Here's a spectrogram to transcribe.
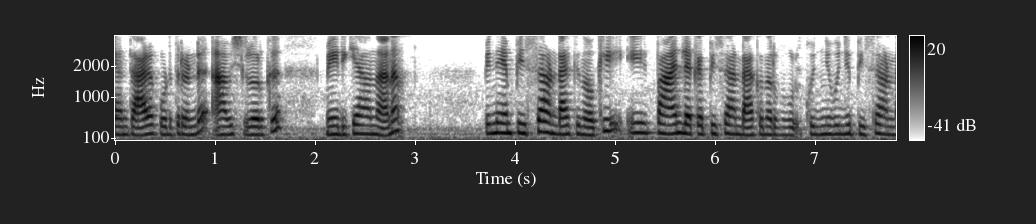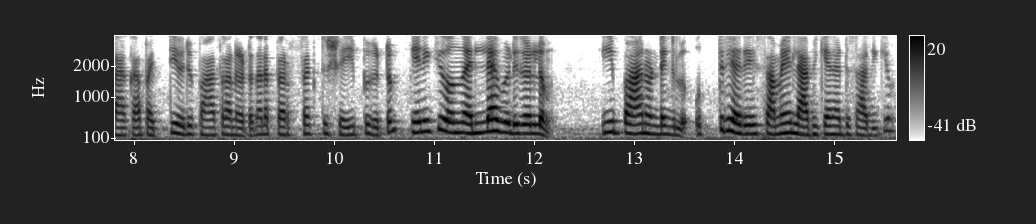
ഞാൻ താഴെ കൊടുത്തിട്ടുണ്ട്. ആവശ്യമുള്ളവർക്ക് മേടിക്കാവുന്നതാണ്. പിന്നെ ഞാൻ പിസ്സ ഉണ്ടാക്കി നോക്കി. ഈ പാനിലൊക്കെ പിസ്സ ഉണ്ടാക്കുന്നവർക്ക് കുഞ്ഞു കുഞ്ഞു പിസ്സ ഉണ്ടാക്കാൻ പറ്റിയ ഒരു പാത്രമാണ് കേട്ടോ. നല്ല പെർഫെക്റ്റ് ഷേപ്പ് കിട്ടും. എനിക്ക് തോന്നുന്നു എല്ലാ വീടുകളിലും ഈ പാൻ ഉണ്ടെങ്കിൽ ഒത്തിരി അധികം സമയം ലാഭിക്കാനായിട്ട് സാധിക്കും.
